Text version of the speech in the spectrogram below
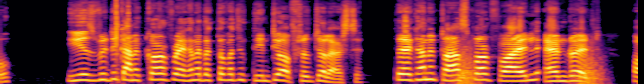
ইউএসবিটি কানেক্ট করার পর এখানে দেখতে পাচ্ছি তিনটি অপশন চলে আসছে। তো এখানে ট্রান্সফার ফাইল অ্যান্ড্রয়েড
